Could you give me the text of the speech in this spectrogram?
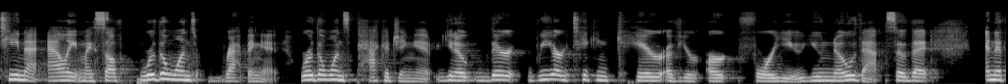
Tina, Allie, myself, we're the ones wrapping it. We're the ones packaging it. You know, there we are taking care of your art for you. You know that so that and if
